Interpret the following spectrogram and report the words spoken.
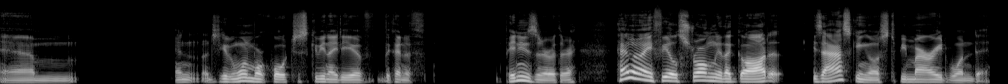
Um and I'll just give you one more quote, just to give you an idea of the kind of opinions that are out there. Helen and I feel strongly that God is asking us to be married one day.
